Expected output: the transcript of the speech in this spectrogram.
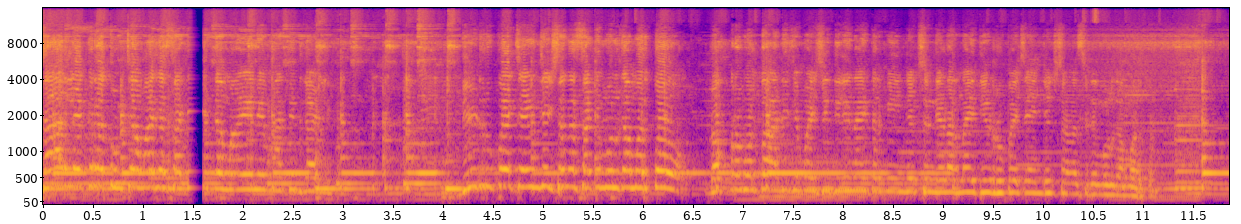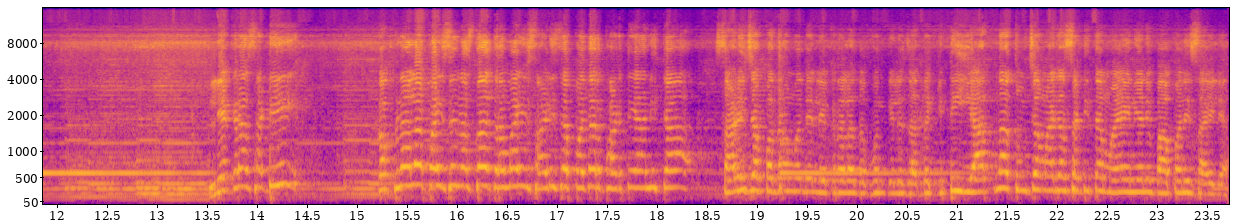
चार लेकरं तुमच्या माझ्यासाठी मायेने मातीत गाडली दीड रुपयाच्या इंजेक्शनासाठी मुलगा मरतो. डॉक्टर बोलतो आधीचे पैसे दिले नाही तर मी इंजेक्शन देणार नाही. दीड रुपयाच्या इंजेक्शनासाठी मुलगा मरतो. लेकरासाठी कपण्याला पैसे नसतात. रमाई साडीचा पदर फाडते आणि त्या साडीच्या पदरामध्ये लेकराला दफन केलं जातं. किती यातना तुमच्या माझ्यासाठी त्या मायेने आणि बापाने साहिल्या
